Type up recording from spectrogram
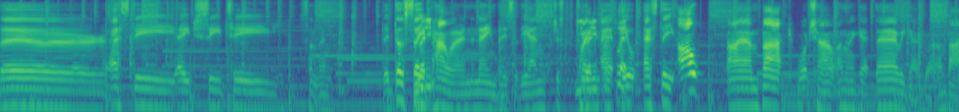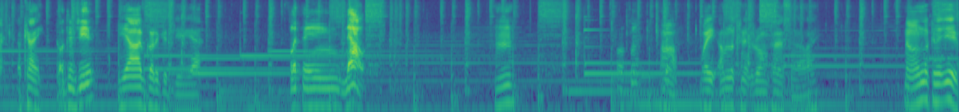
The SDHCT something. It does say power in the name, but it's at the end. Just You type ready for a flip? SD. Oh, I am back. Watch out. I'm gonna get. There we go. Right, I'm back. Okay. Got a good view? Yeah, I've got a good view. Yeah. Flipping now. Hmm. Oh, wait. I'm looking at the wrong person, are I? No, I'm looking at you.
